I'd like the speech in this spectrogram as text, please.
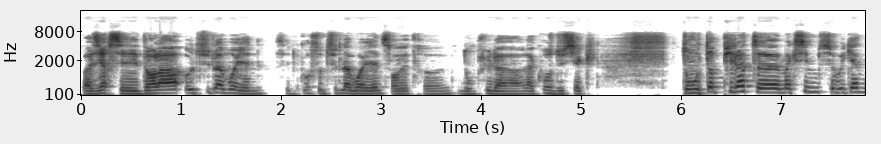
on va dire, c'est dans la, au-dessus de la moyenne. C'est une course au-dessus de la moyenne sans être euh, non plus la, la course du siècle. Ton top pilote, euh, Maxime, ce week-end?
